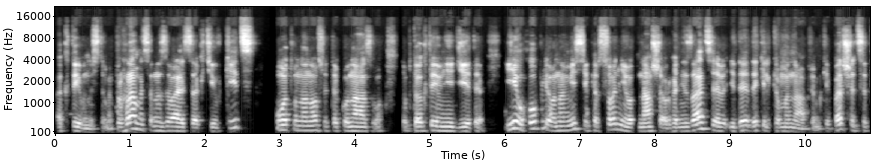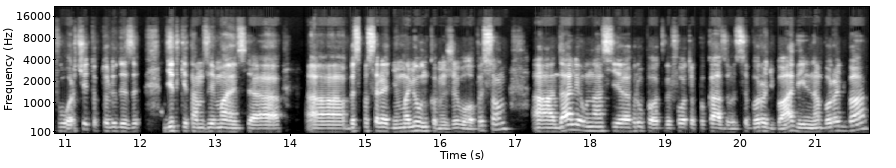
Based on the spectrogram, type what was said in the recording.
активностями. Програма ця називається Active Kids. От вона носить таку назву, тобто активні діти, і охоплює вона в місті Херсоні. От наша організація іде декількома напрямки. Перший це творчий, тобто люди дітки там займаються безпосередньо малюнком і живописом. А далі у нас є група. От ви фото показуєте, це боротьба, вільна боротьба.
